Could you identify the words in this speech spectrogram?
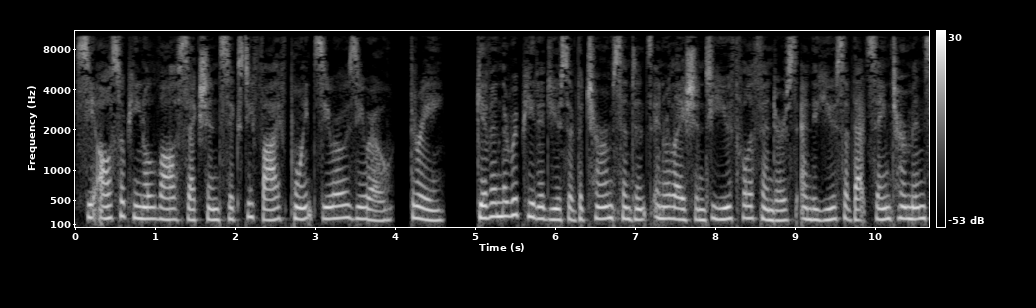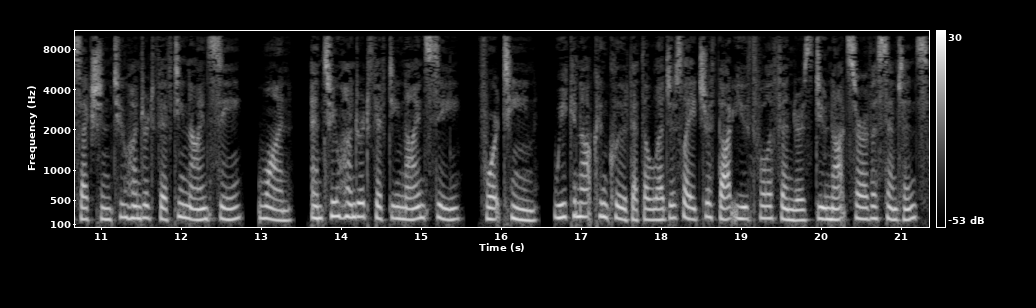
see also Penal Law Section 65.00, 3. Given the repeated use of the term sentence in relation to youthful offenders and the use of that same term in Section 259c, 1, and 259c, 14. We cannot conclude that the legislature thought youthful offenders do not serve a sentence,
